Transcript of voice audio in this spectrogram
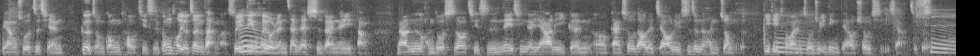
比方说之前各种公投，其实公投有正反嘛，所以一定会有人站在失败那一方。那那种很多时候，其实内心的压力跟呃感受到的焦虑是真的很重的。议题推完之后，就一定得要休息一下。这个是，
